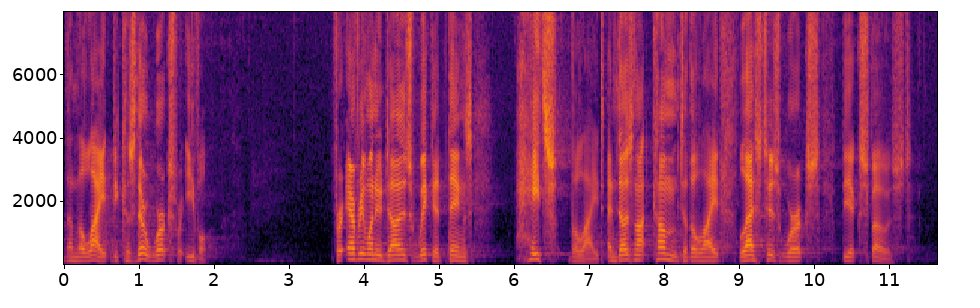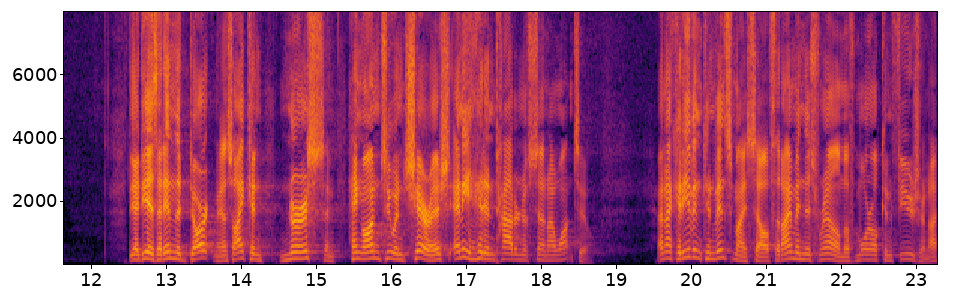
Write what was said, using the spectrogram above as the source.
than the light because their works were evil. For everyone who does wicked things hates the light and does not come to the light, lest his works be exposed. The idea is that in the darkness, I can nurse and hang on to and cherish any hidden pattern of sin I want to. And I could even convince myself that I'm in this realm of moral confusion. I,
